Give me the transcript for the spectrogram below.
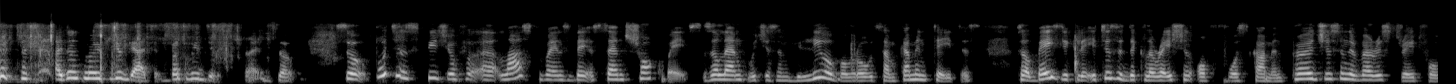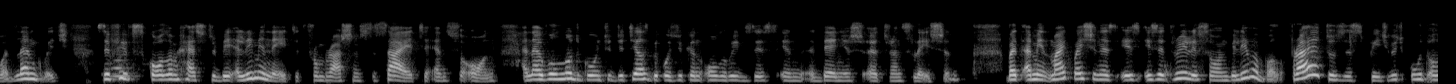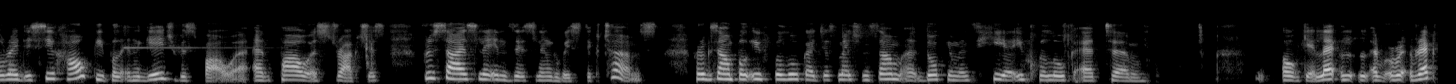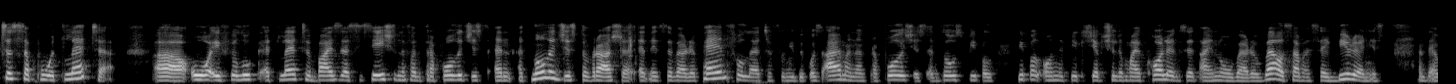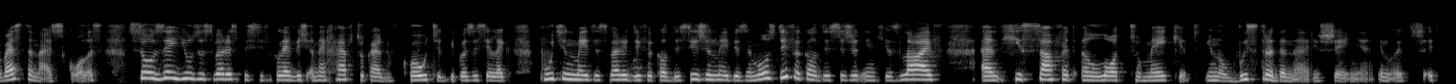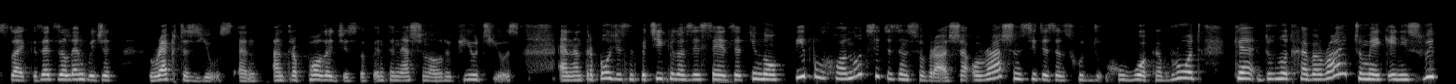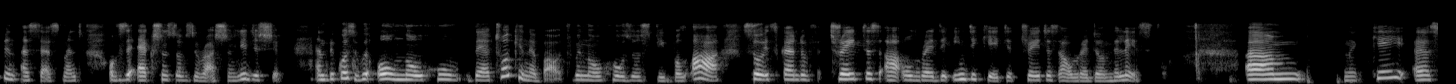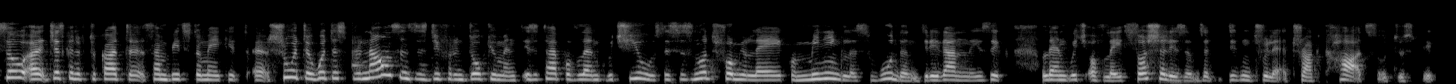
I don't know if you get it, but we did, right? So, so Putin's speech of uh, last Wednesday sent shockwaves. The language is unbelievable, wrote some commentators. So basically, it is a declaration of forthcoming purges in a very straightforward language. The fifth column has to be eliminated from Russian society and so on. And I will not go into details because you can all read this in Danish uh, translation. But I mean, my question is, is, is it really so unbelievable? Prior to the speech, we could already see how people engage with power and power structures precisely in these linguistic terms. For example, if we look, I just mentioned some uh, documents here, if we look at um, okay, rector support letter, uh, or if you look at letter by the Association of Anthropologists and Ethnologists of Russia, and it's a very painful letter for me because I'm an anthropologist, and those people, people on the picture, actually my colleagues that I know very well, some are Siberianists and they're westernized scholars. So they use this very specific language, and I have to kind of quote it because they say like Putin made this very difficult decision, maybe the most difficult decision in his life, and he suffered a lot to make it. You know, выстраданное решение. You know, it's it's like that's the language that rectors use and anthropologists of international repute use. And anthropologists in particular, they say that, you know, people who are not citizens of Russia or Russian citizens who, do, who work abroad can, do not have a right to make any sweeping assessment of the actions of the Russian leadership. And because we all know who they're talking about, we know who those people are. So it's kind of traitors are already indicated, traitors are already on the list. Um, Okay, uh, so uh, just kind of to cut uh, some bits to make it uh, shorter, what is pronounced in this different document is a type of language used. This is not formulaic or meaningless wooden деревянный язык language of late socialism that didn't really attract hearts, so to speak.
